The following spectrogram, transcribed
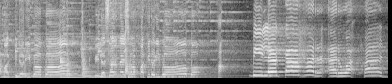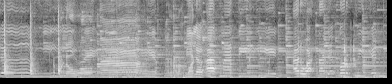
pagi dari bobo. Bila sarna nyolok pagi dari bobo. Ha. Bila kahar padengi lowongan. Rahmat. Bila Ahmadi arwah tada korpiana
